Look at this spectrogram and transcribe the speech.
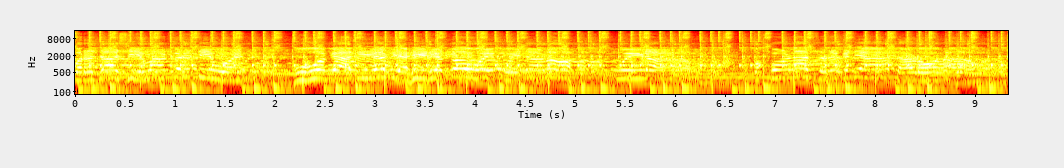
પ્રજા સેવા કરતી હોય. ભૂવો ગાદીએ બેહી રહેતો હોય કોઈ દાડો કોઈ મકોણા સરગ્યા દાડો ના હોય.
